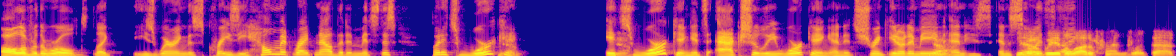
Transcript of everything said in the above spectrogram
all over the Mhm. world. Like he's wearing this crazy helmet right now that emits this, but it's working. It's working. It's actually working, and it's shrinking. You know what I mean? Yeah. And he's and so yeah, we have like, a lot of friends like that.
